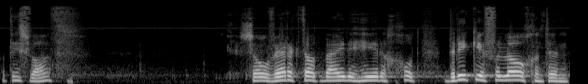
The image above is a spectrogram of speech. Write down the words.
Dat is wat. Zo werkt dat bij de Heere God. Drie keer verlogend en,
